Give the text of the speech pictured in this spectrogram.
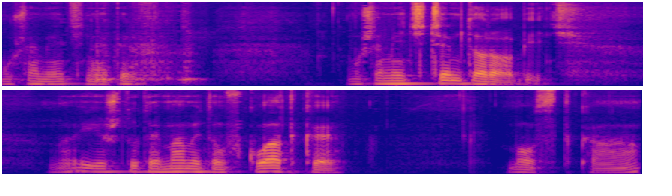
muszę mieć najpierw, muszę mieć czym to robić. No i już tutaj mamy tą wkładkę mostka.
